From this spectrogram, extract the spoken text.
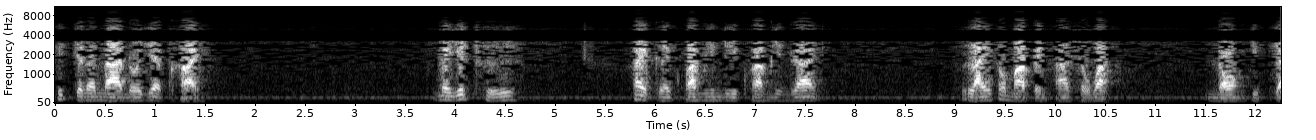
พิจารณาโดยแยบขาย ไม่ยึดถือ ให้เกิดความยินดีความยินร้าย ไหลเข้ามาเป็นอาสวะดองจิตใจ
